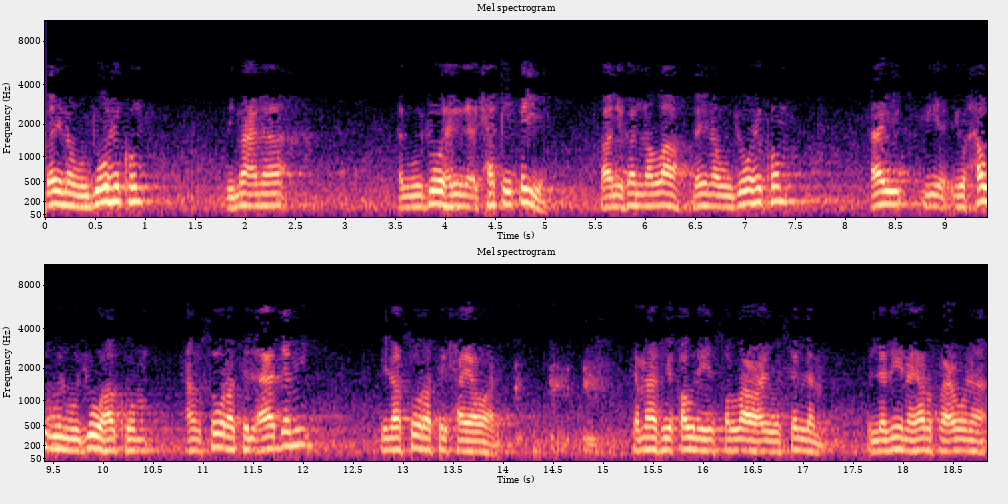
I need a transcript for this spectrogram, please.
بين وجوهكم بمعنى الوجوه الحقيقية. خالفن الله بين وجوهكم أي يحول وجوهكم عن صورة الآدم إلى صورة الحيوان. كما في قوله صلى الله عليه وسلم الذين يرفعون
